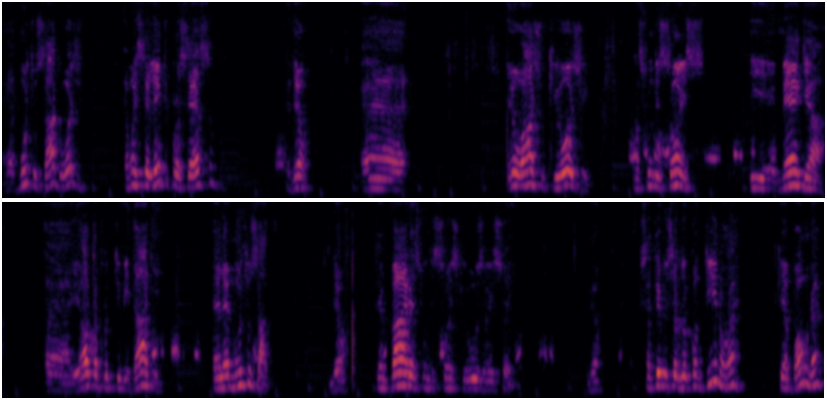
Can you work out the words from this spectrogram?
é muito usado hoje. É um excelente processo, entendeu? É, eu acho que hoje, nas condições de média é, e alta produtividade, ela é muito usada, entendeu? Tem várias condições que usam isso aí, entendeu? Precisa ter misturador contínuo, né? Que é bom, né?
